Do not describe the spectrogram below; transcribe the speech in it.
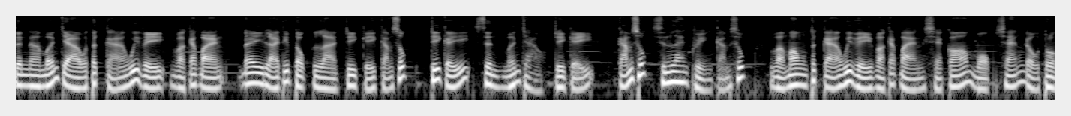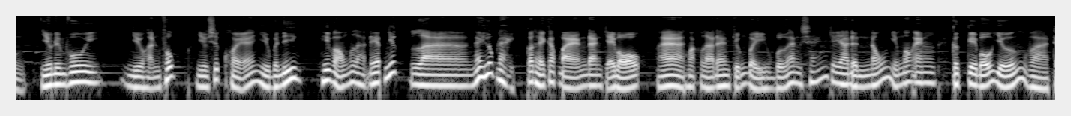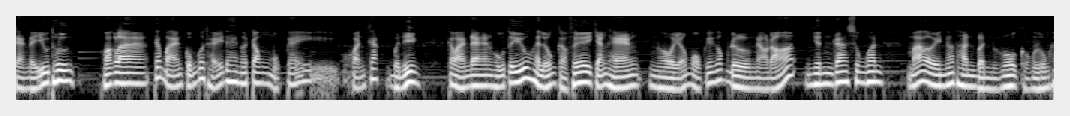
Xin à, mến chào tất cả quý vị và các bạn. Đây lại tiếp tục là tri kỷ cảm xúc. Tri kỷ xin mến chào tri kỷ. Cảm xúc xin lan truyền cảm xúc và mong tất cả quý vị và các bạn sẽ có một sáng đầu tuần nhiều niềm vui, nhiều hạnh phúc, nhiều sức khỏe, nhiều bình yên. Hy vọng là đẹp nhất là ngay lúc này có thể các bạn đang chạy bộ à, hoặc là đang chuẩn bị bữa ăn sáng cho gia đình nấu những món ăn cực kỳ bổ dưỡng và tràn đầy yêu thương hoặc là các bạn cũng có thể đang ở trong một cái khoảnh khắc bình yên. Các bạn đang ăn hủ tiếu hay là uống cà phê chẳng hạn, ngồi ở một cái góc đường nào đó, nhìn ra xung quanh, má ơi, nó thanh bình vô cùng luôn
